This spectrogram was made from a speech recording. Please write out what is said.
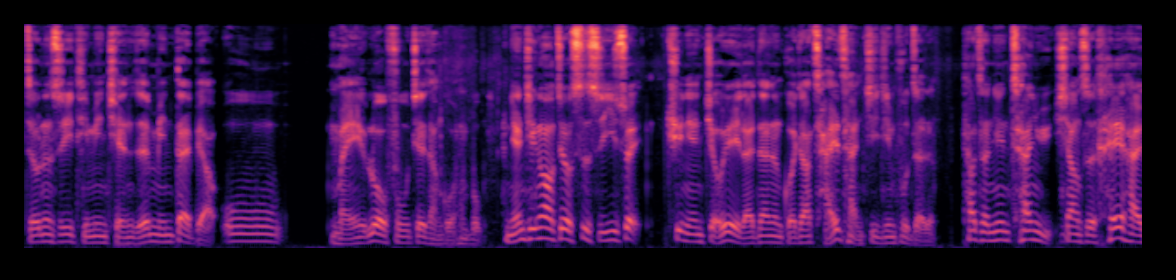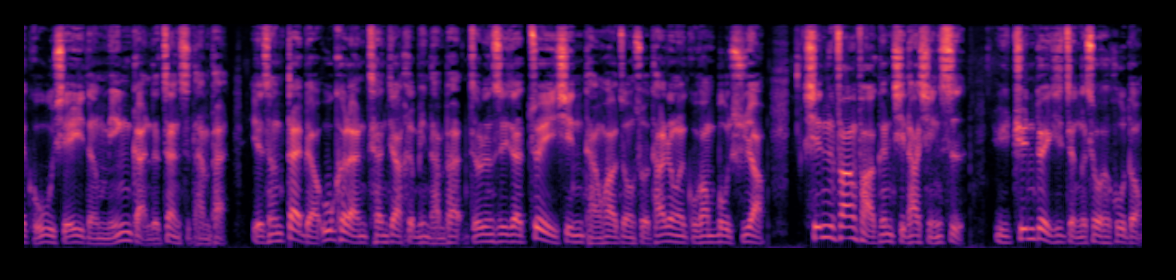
泽伦斯基提名前人民代表乌梅洛夫接掌国防部，年轻哦，只有四十一岁。去年九月以来担任国家财产基金负责人。他曾经参与像是黑海谷物协议等敏感的战时谈判，也曾代表乌克兰参加和平谈判。泽伦斯基在最新谈话中说，他认为国防部需要新方法跟其他形式与军队及整个社会互动。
